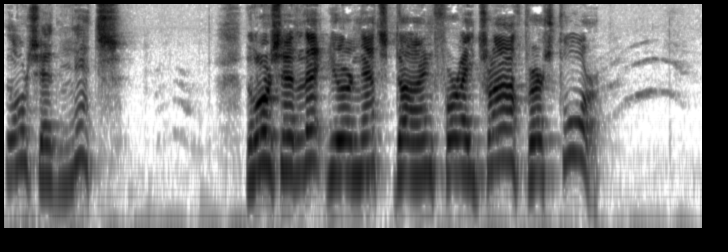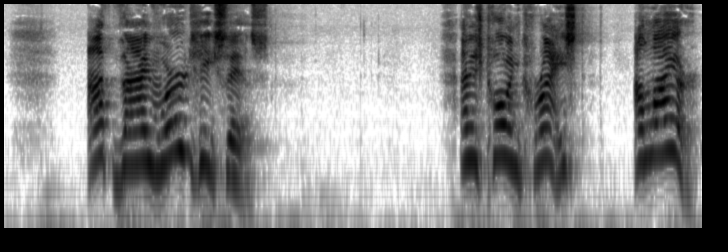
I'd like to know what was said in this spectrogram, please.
The Lord said nets. The Lord said, Let your nets down for a draught, verse 4. At thy word, he says. And he's calling Christ a liar.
